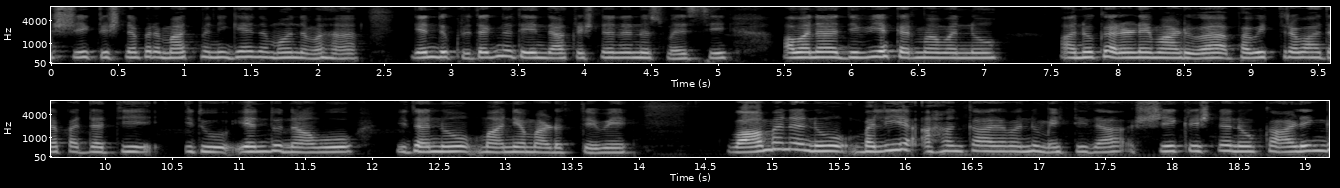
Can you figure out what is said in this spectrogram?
ಶ್ರೀ ಕೃಷ್ಣ ಪರಮಾತ್ಮನಿಗೆ ನಮೋ ನಮಃ ಎಂದು ಕೃತಜ್ಞತೆಯಿಂದ ಕೃಷ್ಣನನ್ನು ಸ್ಮರಿಸಿ ಅವನ ದಿವ್ಯ ಕರ್ಮವನ್ನು ಅನುಕರಣೆ ಮಾಡುವ ಪವಿತ್ರವಾದ ಪದ್ಧತಿ ಇದು ಎಂದು ನಾವು ಇದನ್ನು ಮಾನ್ಯ ಮಾಡುತ್ತೇವೆ. ವಾಮನನು ಬಲಿಯ ಅಹಂಕಾರವನ್ನು ಮೆಟ್ಟಿದ, ಶ್ರೀಕೃಷ್ಣನು ಕಾಳಿಂಗ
